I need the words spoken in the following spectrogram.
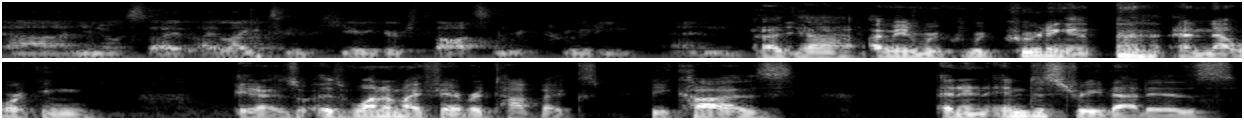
uh, you know so I, I, like to hear your thoughts on recruiting and, uh, yeah. I mean recruiting and, and networking you know is, is one of my favorite topics because in an industry that is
